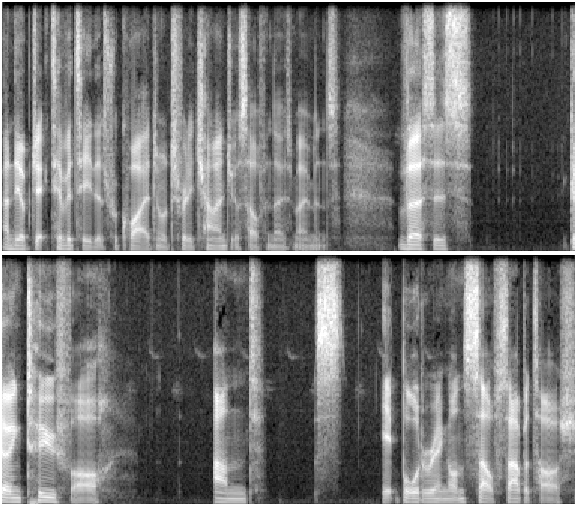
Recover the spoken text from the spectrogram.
and the objectivity that's required in order to really challenge yourself in those moments versus going too far and it bordering on self sabotage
